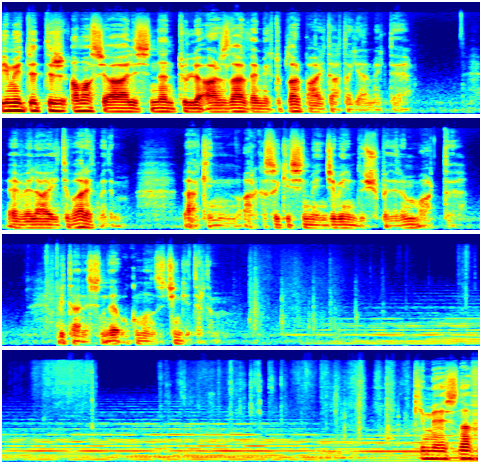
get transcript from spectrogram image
Bir müddettir Amasya ahalisinden türlü arzlar ve mektuplar payitahta gelmekte. Evvela itibar etmedim. Lakin arkası kesilmeyince benim de şüphelerim arttı. Bir tanesini de okumanız için getirdim. Kimi esnaf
